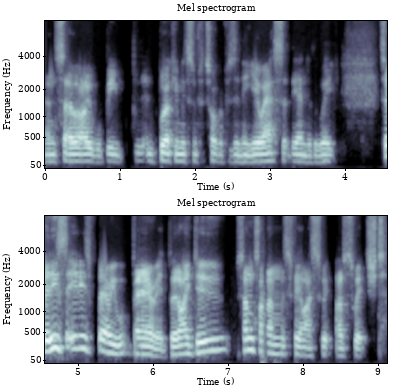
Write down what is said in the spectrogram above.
and so I will be working with some photographers in the US at the end of the week. So it is it is very varied, but I do sometimes feel I sw- I've switched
